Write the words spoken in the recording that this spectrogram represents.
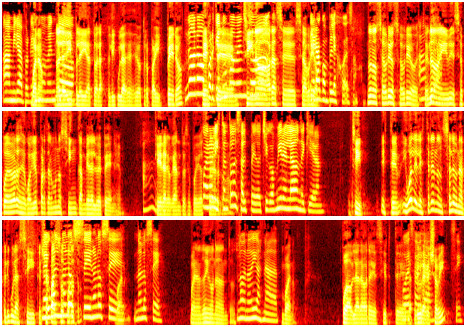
Ah, mira, porque en un momento... no le di play a todas las películas desde otro país, pero... este, No, no, porque en un momento Sí, no, ahora se, se abrió. Era complejo eso. No, no, se abrió, se abrió. Ah, Este, no, y se puede ver desde cualquier parte del mundo sin cambiar el VPN. Que era lo que antes se podía Bueno, hacer. listo, como- entonces al pedo, chicos. Mírenla donde quieran. Sí. Este, igual el estreno sale de una película así, que No, ya igual pasó no por lo otro... sé, no lo sé. Bueno. No lo sé. Bueno, no digo nada entonces. No, no digas nada. Bueno, puedo hablar ahora y decirte la película hablar. que yo vi. Sí.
